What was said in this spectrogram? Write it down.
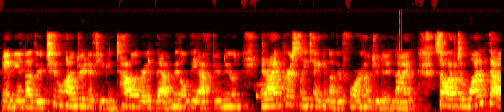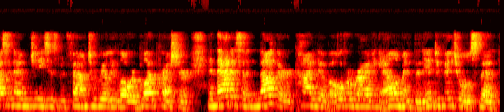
maybe another 200 if you can tolerate that, middle of the afternoon. And I personally take another 400 at night. So up to 1,000 mgs has been found to really lower blood pressure. And that is another kind of overriding element that individuals that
